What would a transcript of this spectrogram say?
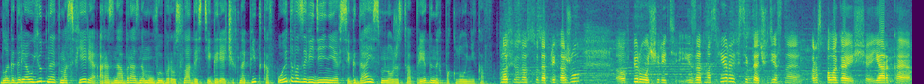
Благодаря уютной атмосфере, разнообразным разнообразному выбору сладостей и горячих напитков, у этого заведения всегда есть множество преданных поклонников. Вновь у нас сюда прихожу, э, в первую очередь из-за атмосферы, всегда чудесная, располагающая, яркая.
